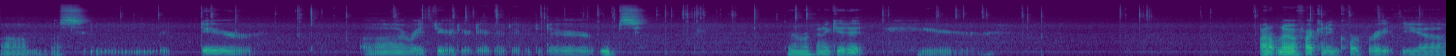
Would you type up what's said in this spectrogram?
Um, let's see, there, uh, right there, there, there, there, there, there, there, oops. Then we're gonna get it here. I don't know if I can incorporate the, uh,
